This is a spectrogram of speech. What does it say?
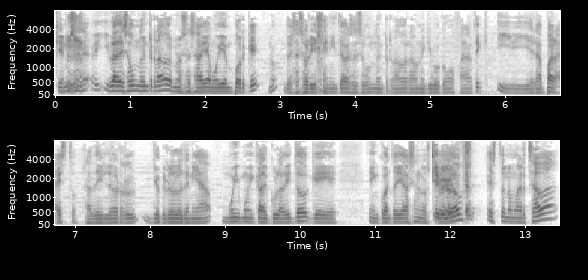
que no se- iba de segundo entrenador, no se sabía muy bien por qué, ¿no? Dejas Origen y te vas de segundo entrenador a un equipo como Fnatic y, era para esto. O sea, Taylor yo creo lo tenía muy, muy calculadito que en cuanto llegasen los Sí, playoffs, esto no marchaba.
